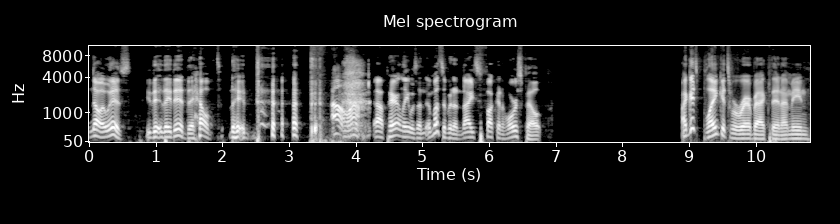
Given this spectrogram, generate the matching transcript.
no, it is. They, they did. They helped. They Oh wow. apparently it was. A, it must have been a nice fucking horse pelt. I guess blankets were rare back then. I mean,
